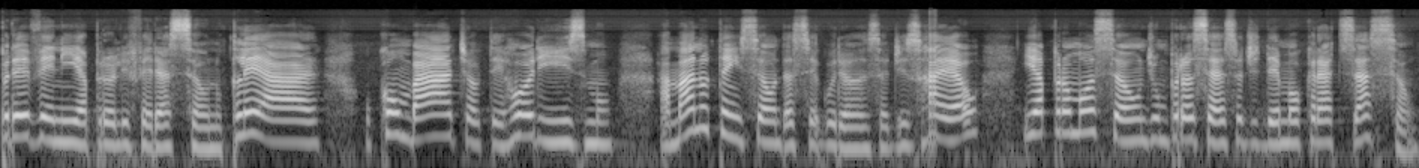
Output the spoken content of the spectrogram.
prevenir a proliferação nuclear, o combate ao terrorismo, a manutenção da segurança de Israel e a promoção de um processo de democratização.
